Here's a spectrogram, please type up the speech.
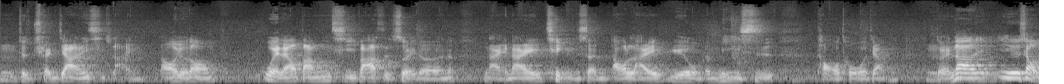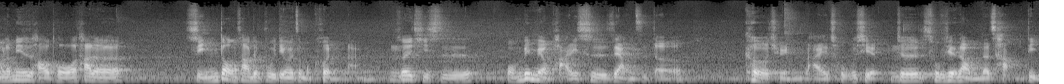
嗯就是全家人一起来，然后有那种为了要帮七八十岁的奶奶庆生，然后来约我们的密室逃脱这样。嗯对，那因为像我们的密室逃脱，它的行动上就不一定会这么困难，嗯所以其实我们并没有排斥这样子的客群来出现，嗯就是出现在我们的场地。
